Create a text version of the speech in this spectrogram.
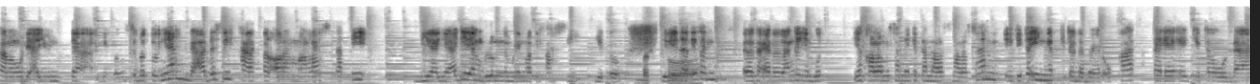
Kak Maudi Ayunda gitu. Sebetulnya nggak ada sih karakter orang malas, tapi dianya aja yang belum nemuin motivasi gitu. Betul. Jadi tadi kan eh, Kak Erlangga nyebut ya kalau misalnya kita malas-malasan ya kita ingat kita udah bayar UKT, kita udah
